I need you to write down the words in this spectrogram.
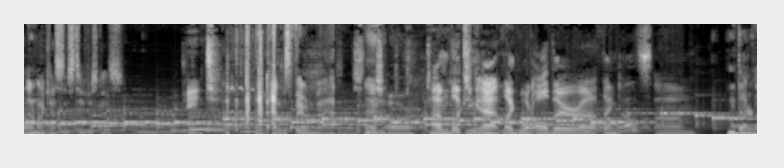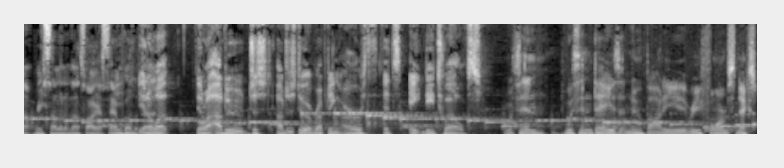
And I'm gonna cast this too, just because. Eight Adam's doing math. slash R. D I'm looking at like what all their uh, thing does. Um, We better not resummon them. That's why I gotta say I'm going to You bed. know what? You know what? I'll do just I'll just do erupting earth. It's eight d twelves. Within within days, a new body reforms next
